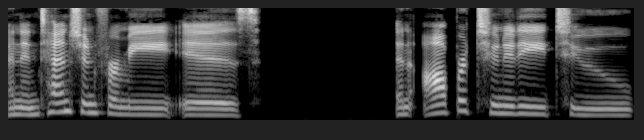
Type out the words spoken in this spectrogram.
An intention for me is an opportunity to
